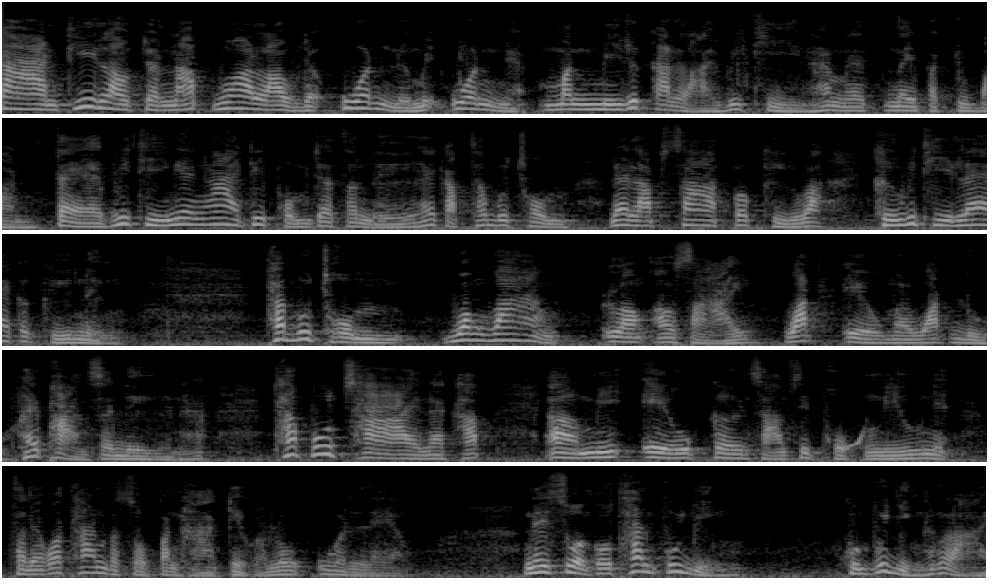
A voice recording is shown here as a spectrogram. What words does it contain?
การที่เราจะนับว่าเราจะอ้วนหรือไม่อ้วนเนี่ยมันมีด้วยกันหลายวิธีนะครับในในปัจจุบัน แต่วิธีง่าย ๆ ที่ผมจะเสนอให้กับท่านผู้ชมได้รับทราบก็คือว่าคือวิธีแรกก็คือหนึ่งท่านผู้ชมว่างๆลองเอาสายวัดเอวมาวัดดูให้ผ่านสะดือนะฮะถ้าผู้ชายนะครับมีเอวเกิน 36 นิ้วเนี่ยแสดงว่าท่านประสบปัญหาเกี่ยวกับโรคอ้วนแล้ว ในส่วนของท่านผู้หญิง คุณผู้หญิงทั้งหลาย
